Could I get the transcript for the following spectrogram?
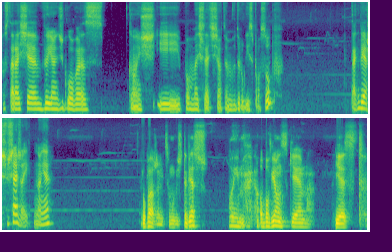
Postaraj się wyjąć głowę skądś i pomyśleć o tym w drugi sposób. Tak wiesz, szerzej, no nie? Uważaj, co mówisz. Ty wiesz, twoim obowiązkiem jest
